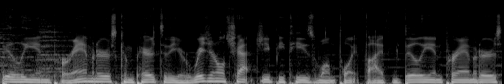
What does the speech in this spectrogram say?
billion parameters compared to the original ChatGPT's 1.5 billion parameters.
